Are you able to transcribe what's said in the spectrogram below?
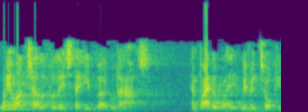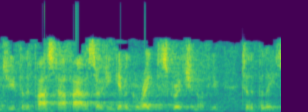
we won't tell the police that you burgled ours. And by the way, we've been talking to you for the past half hour, so we can give a great description of you to the police.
